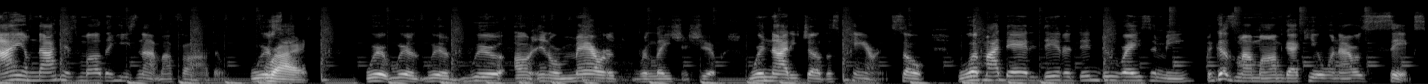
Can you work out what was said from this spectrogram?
I am not his mother. He's not my father. We're right. We're we're we're we're uh, in a marriage relationship. We're not each other's parents. So what my daddy did or didn't do raising me, because my mom got killed when I was six,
